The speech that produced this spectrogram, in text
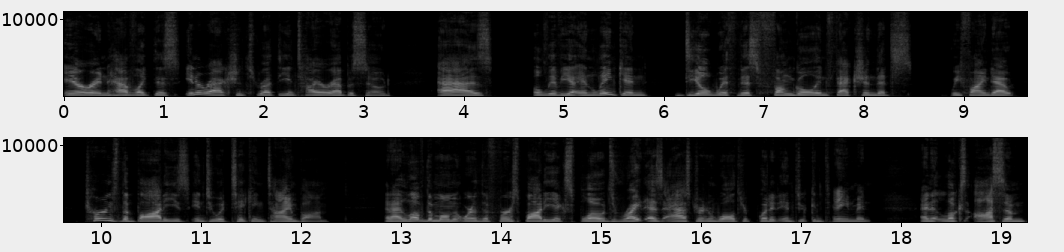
Aaron, have like this interaction throughout the entire episode as Olivia and Lincoln deal with this fungal infection that's, we find out, turns the bodies into a ticking time bomb. And I love the moment where the first body explodes right as Astrid and Walter put it into containment, and it looks awesome.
